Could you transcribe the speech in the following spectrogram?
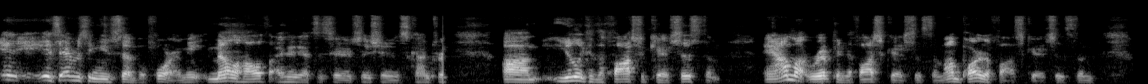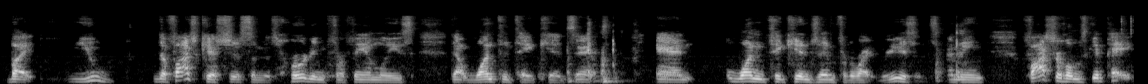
it's everything you've said before. I mean, mental health, I think that's a serious issue in this country. Um, you look at the foster care system, and I'm not ripping the foster care system. I'm part of the foster care system, but you, the foster care system is hurting for families that want to take kids in, and want to take kids in for the right reasons. I mean, foster homes get paid.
